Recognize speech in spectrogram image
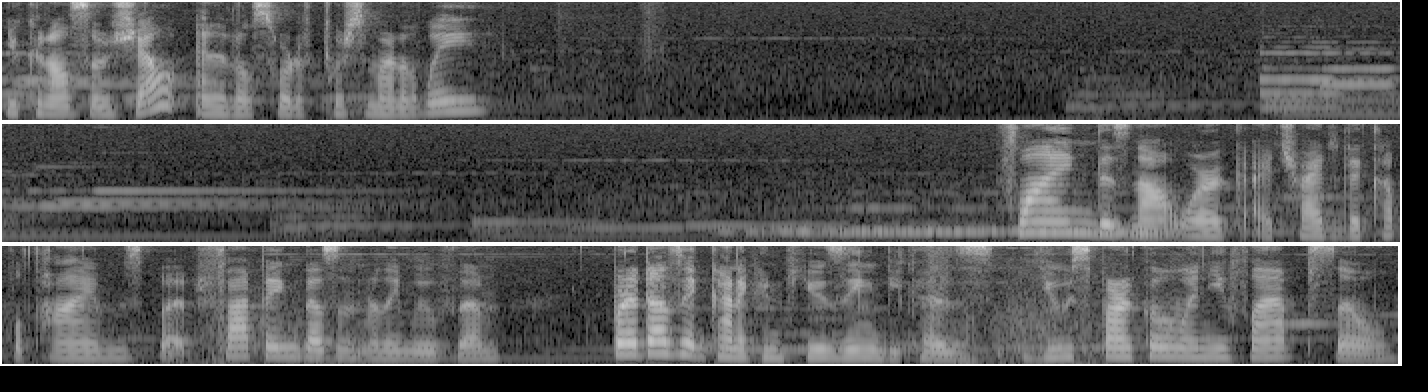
You can also shout and it'll sort of push them out of the way. Flying does not work. I tried it a couple times, but flapping doesn't really move them. But it does get kind of confusing because you sparkle when you flap, so...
